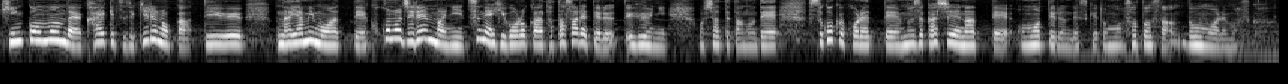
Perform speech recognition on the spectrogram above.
貧困問題は解決できるのかっていう悩みもあってここのジレンマに常日頃から立たされてるっていうふうにおっしゃってたのですごくこれって難しいなって思ってるんですけども佐藤さんどう思われますか？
